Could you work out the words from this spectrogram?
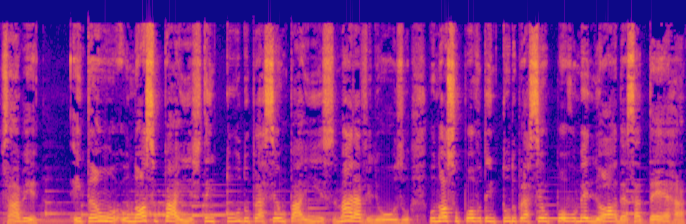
sabe? Então, o nosso país tem tudo para ser um país maravilhoso. O nosso povo tem tudo para ser o povo melhor dessa terra,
